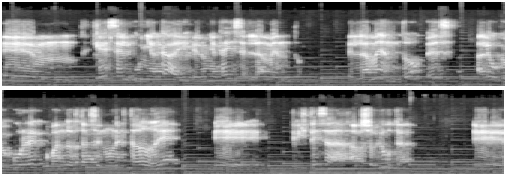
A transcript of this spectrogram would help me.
Em, que es el uñacay. El uñacay es el lamento. El lamento es algo que ocurre cuando estás en un estado de eh, tristeza absoluta. Eh,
